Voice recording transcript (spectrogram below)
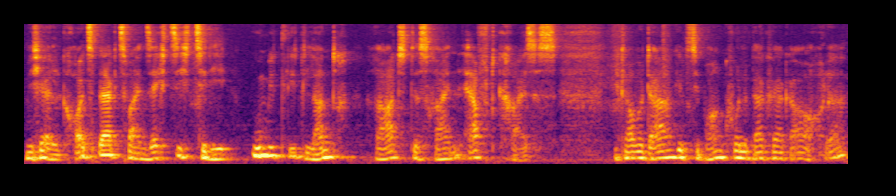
Michael Kreuzberg, 62, CDU-Mitglied, Landrat des Rhein-Erft-Kreises. Ich glaube, da gibt es die Braunkohlebergwerke auch, oder?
